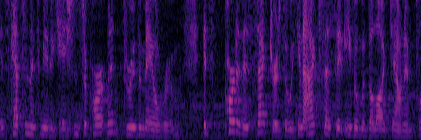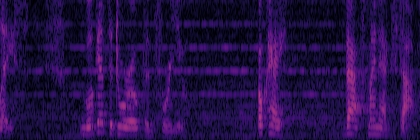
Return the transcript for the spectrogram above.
It's kept in the communications department through the mailroom. It's part of this sector, so we can access it even with the lockdown in place. We'll get the door open for you. Okay, that's my next stop.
